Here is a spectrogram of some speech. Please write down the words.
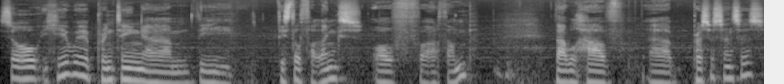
So here we're printing um, the distal phalanx of our thumb. That will have uh, pressure sensors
